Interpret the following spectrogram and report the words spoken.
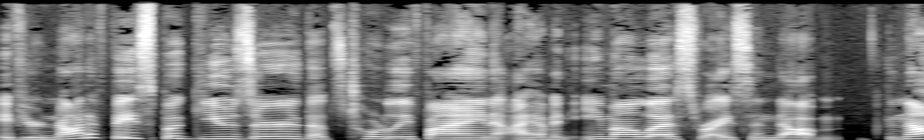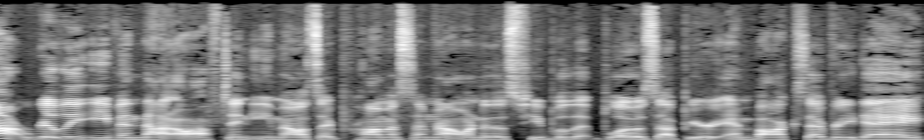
If you're not a Facebook user, that's totally fine. I have an email list where I send out not really even that often emails. I promise I'm not one of those people that blows up your inbox every day.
